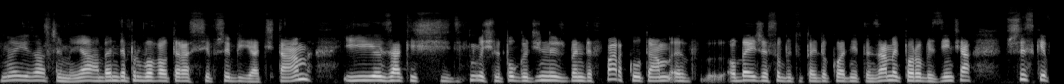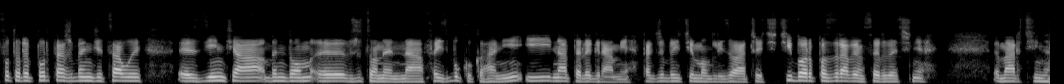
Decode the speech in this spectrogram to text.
No i zobaczymy. Ja będę próbował teraz się przebijać tam i za jakieś, myślę, pół godziny już będę w parku. Tam e, obejrzę sobie tutaj dokładnie ten zamek, porobię zdjęcia. Wszystkie fotoreportaż będzie cały, e, zdjęcia będą e, wrzucone na Facebooku, kochani, i na Telegramie. Także będziecie mogli zobaczyć. Cibor, pozdrawiam serdecznie. Marcin,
